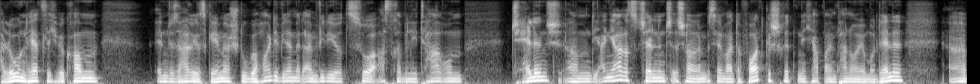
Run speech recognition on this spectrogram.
Hallo und herzlich willkommen in Visarius Gamerstube. Heute wieder mit einem Video zur Astra Militarum Challenge. Ähm, die Einjahres-Challenge ist schon ein bisschen weiter fortgeschritten. Ich habe ein paar neue Modelle äh,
